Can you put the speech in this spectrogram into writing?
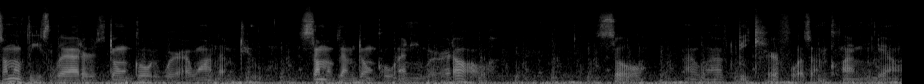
Some of these ladders don't go to where I want them to. Some of them don't go anywhere at all. So, I will have to be careful as I'm climbing down.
